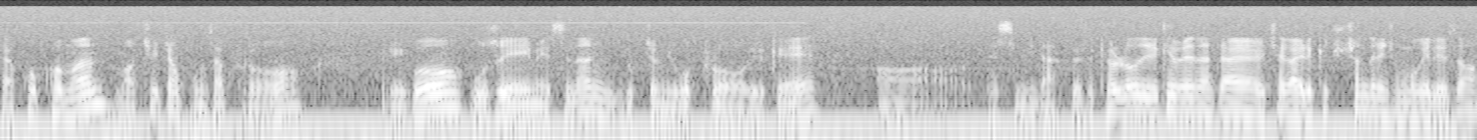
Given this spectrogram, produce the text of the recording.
자, 코콤은 뭐 7.04% 그리고 우수 AMS는 6.65% 이렇게 어, 됐습니다. 그래서 결론 이렇게 맨날 제가 이렇게 추천드린 종목에 대해서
